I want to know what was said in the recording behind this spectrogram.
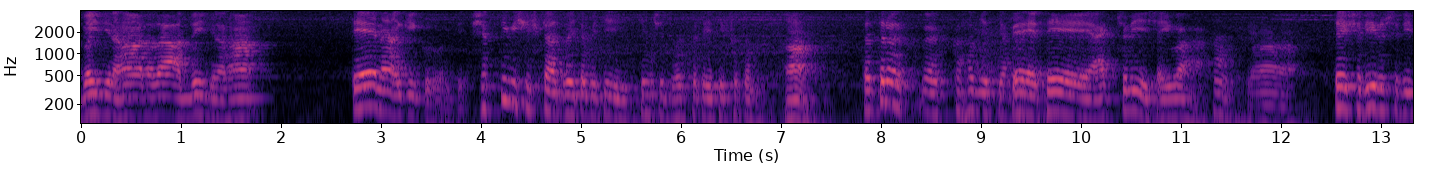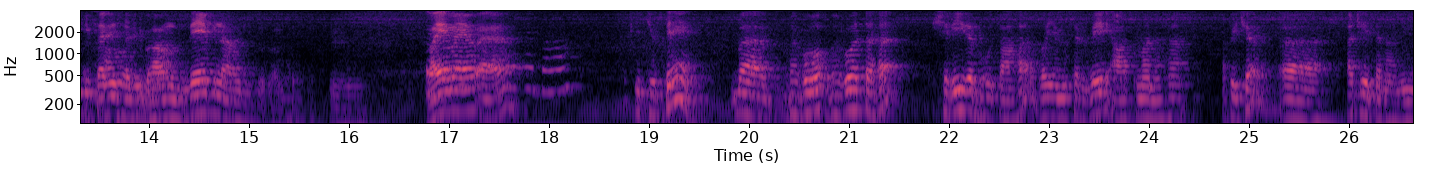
द्वैतिनः तदा अद्वैतिनः ते न अङ्गीकुर्वन्ति शक्तिविशिष्टाद्वैतमिति किञ्चित् वर्तते इति श्रुतं हा तत्र कः व्यत्यासः ते ते आक्चुलि शैवः। ते शरीरशरीरि सरि सरि भावं तेपि न अङ्गीकुर्वन्ति वयमेव इत्युक्ते भगव भगवतः शरीरभूताः वयं सर्वे आत्मानः अपि च अचेतनानि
